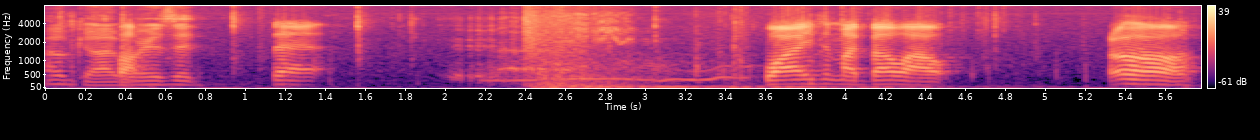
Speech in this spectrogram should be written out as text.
Oh god, Fuck. where is it? There. Why isn't my bow out? Oh.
